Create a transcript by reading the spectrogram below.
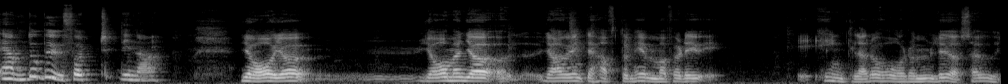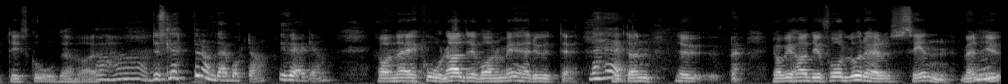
ändå bufört dina... Ja, jag, ja men jag, jag har ju inte haft dem hemma för det är ju enklare att ha dem lösa ute i skogen. Va? Aha, du släpper dem där borta i vägen? Ja, nej, korna har aldrig varit med här ute. Nähä. Utan nu, ja, vi hade ju follor här sen, men Mm. i,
